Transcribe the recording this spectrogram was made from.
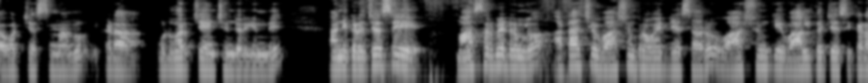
కవర్ చేస్తున్నాను. ఇక్కడ వుడ్ వర్క్ చేయించడం జరిగింది. అండ్ ఇక్కడ వచ్చేసి మాస్టర్ బెడ్రూమ్లో అటాచ్డ్ వాష్రూమ్ ప్రొవైడ్ చేశారు. వాష్రూమ్కి వాల్కి వచ్చేసి ఇక్కడ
